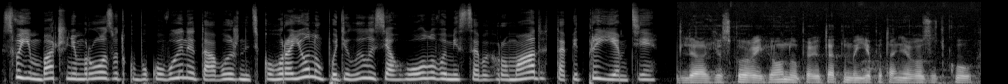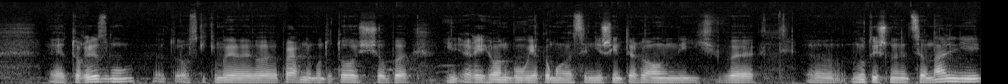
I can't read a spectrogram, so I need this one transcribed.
Своїм баченням розвитку Буковини та Вижницького району поділилися голови місцевих громад та підприємці. Для гірського регіону пріоритетними є питання розвитку туризму, е, оскільки ми е, прагнемо до того, щоб регіон був якомога сильніше інтегрований в е, внутрішньонаціональні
